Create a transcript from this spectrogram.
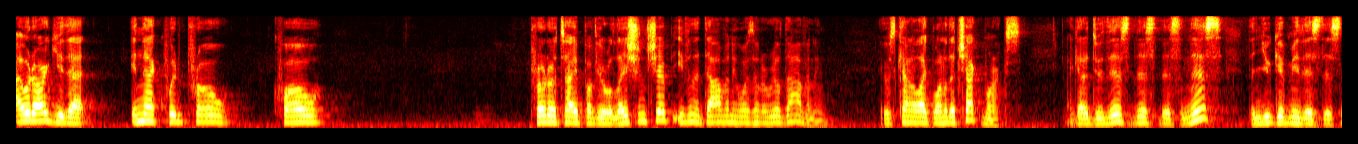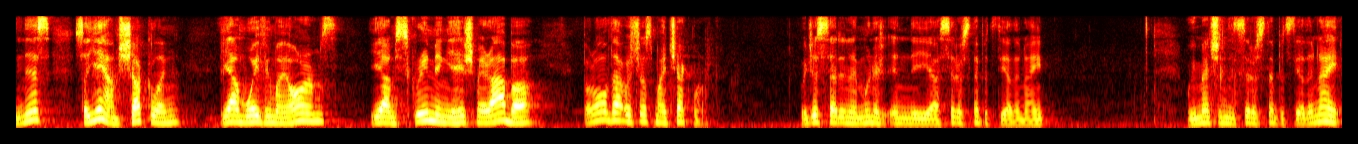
I would argue that in that quid pro quo prototype of your relationship, even the davening wasn't a real davening. It was kind of like one of the check marks. I got to do this, this, this, and this. Then you give me this, this, and this. So yeah, I'm shuckling. Yeah, I'm waving my arms. Yeah, I'm screaming Yehei Shmei Rabbah. But all that was just my check mark. We just said in, in the uh, Siddur snippets the other night, we mentioned in the Siddur snippets the other night,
